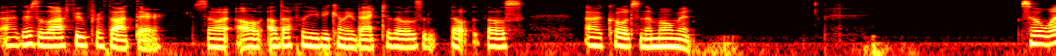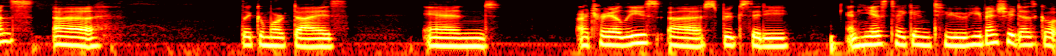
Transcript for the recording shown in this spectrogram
uh, there's a lot of food for thought there. So I'll I'll definitely be coming back to those th- those uh, quotes in a moment. So once uh, the Gmork dies, and Atreyu leaves uh, Spook City, and he is taken to. He eventually does go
